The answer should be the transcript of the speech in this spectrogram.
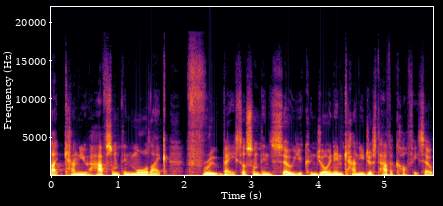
like can you have something more like fruit based or something so you can join in? Can you just have a coffee? So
